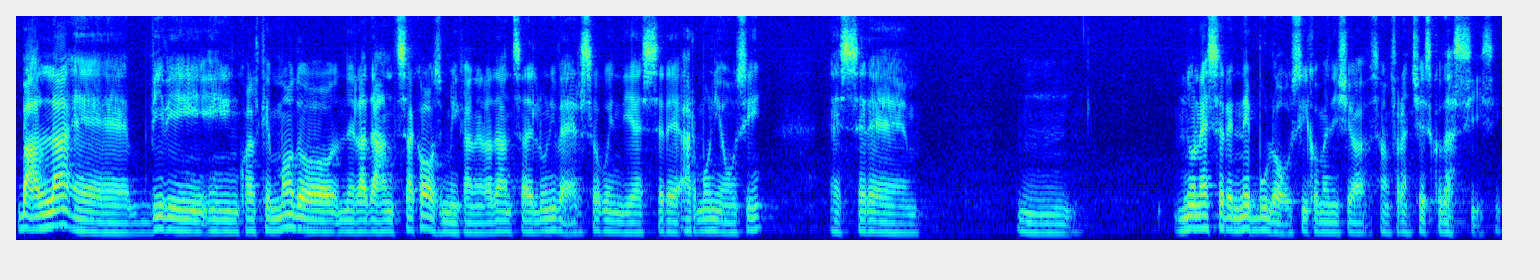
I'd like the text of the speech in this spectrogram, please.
Balla e vivi in qualche modo nella danza cosmica, nella danza dell'universo, quindi essere armoniosi, essere, mm, non essere nebulosi, come diceva San Francesco d'Assisi.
